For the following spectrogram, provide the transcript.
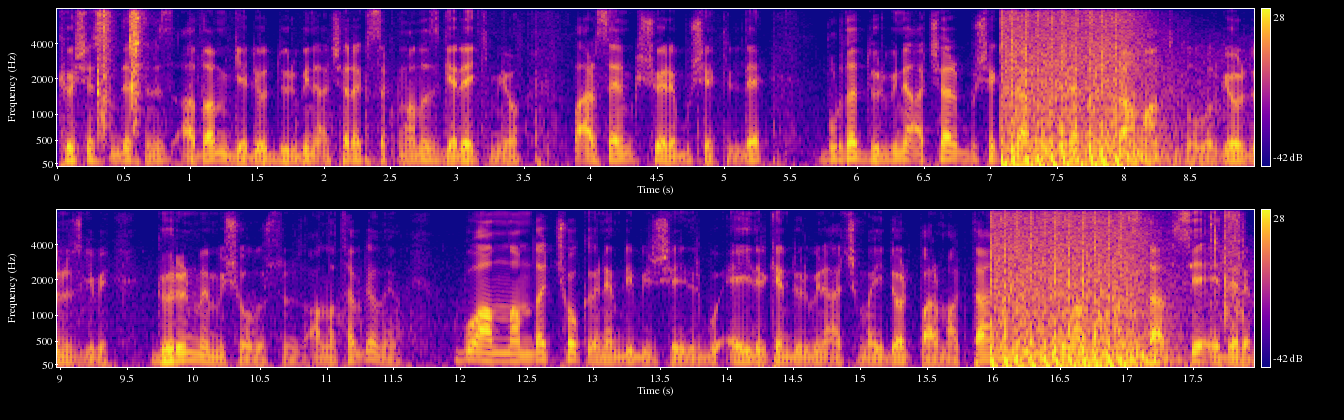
köşesindesiniz. Adam geliyor. Dürbünü açarak sıkmanız gerekmiyor. Varsayalım ki şöyle bu şekilde. Burada dürbünü açar bu şekilde ederseniz daha mantıklı olur. Gördüğünüz gibi görünmemiş olursunuz. Anlatabiliyor muyum? Bu anlamda çok önemli bir şeydir. Bu eğilirken dürbünü açmayı dört parmaktan kullanmamanızı tavsiye ederim.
